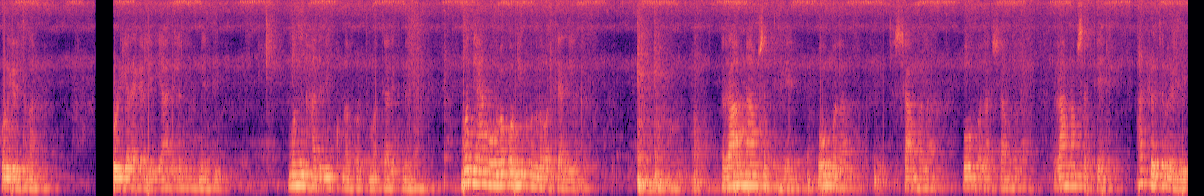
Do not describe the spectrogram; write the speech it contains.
ಕುಡುಗಿರ್ತನ ಕುಡುಗೆರಾಗಲಿ ಯಾರಿಲ್ಲ ನೀವು ನಿಂತಿ ಮುಂದಿನ ಹಾದಿ ನೀವು ಕುಣೋದು ಹೊರತು ಮತ್ತೆ ಯಾರಿಗೆ ಕುಣಿಲ್ಲ ಮುಂದೆ ಹ್ಯಾಂಗೆ ಹೋಗ್ಬೇಕು ನೀವು ಕುಣೋದು ಹೊರತು ಯಾರಿಲ್ಲ. ರಾಮ್ ನಾಮ್ ಸತ್ಯ ಹೇ ಓಂ ಬಲ, ಶ್ಯಾಮ್ ಬಲ, ಓಂ ಬಲ, ಶ್ಯಾಮ್ ಬಲ, ರಾಮ್ ನಾಮ್ ಸತ್ಯ. ಹೇ ಭಾಳ ಕೇಳ್ತೇವೆ ಹೇಳಿ.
